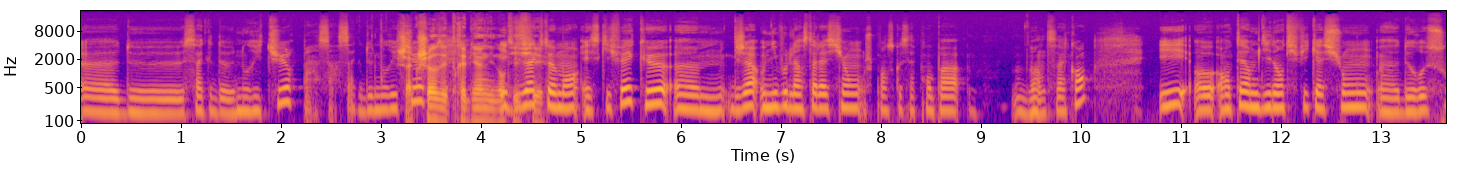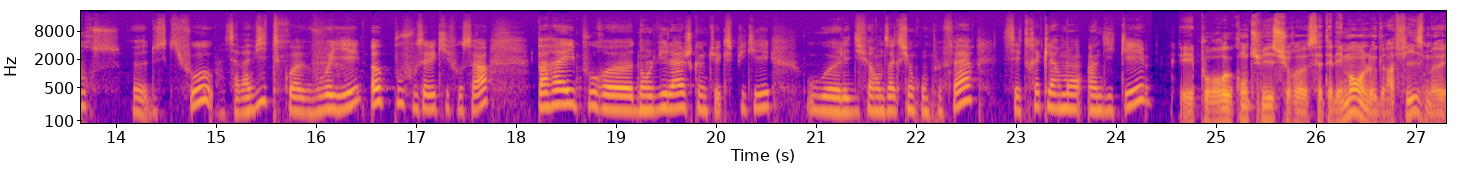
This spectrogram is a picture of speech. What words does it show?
euh, de sacs de nourriture, ben, c'est un sac de nourriture. Chaque chose est très bien identifiée. Exactement. Et ce qui fait que, euh, déjà, au niveau de l'installation, je pense que ça prend pas 25 ans. Et euh, en termes d'identification de ressources, de ce qu'il faut, ça va vite, quoi. Vous voyez, hop, pouf, vous savez qu'il faut ça. Pareil pour dans le village, comme tu expliquais, ou les différentes actions qu'on peut faire, c'est très clairement indiqué. Et pour continuer sur euh, cet élément, le graphisme, euh,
